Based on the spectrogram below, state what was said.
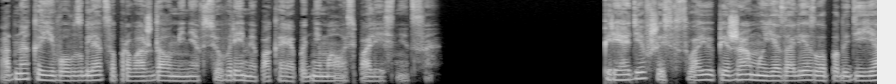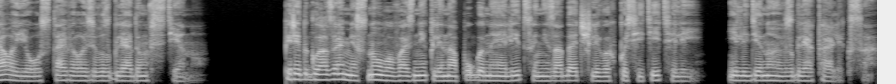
Однако его взгляд сопровождал меня все время, пока я поднималась по лестнице. Переодевшись в свою пижаму, я залезла под одеяло и уставилась взглядом в стену. Перед глазами снова возникли напуганные лица незадачливых посетителей и ледяной взгляд Алекса.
